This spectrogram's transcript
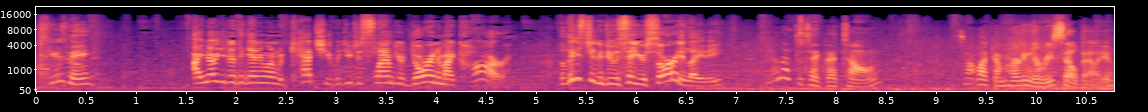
Excuse me. I know you didn't think anyone would catch you, but you just slammed your door into my car. The least you can do is say you're sorry, lady. You don't have to take that tone. It's not like I'm hurting your resale value.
